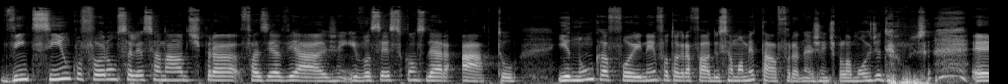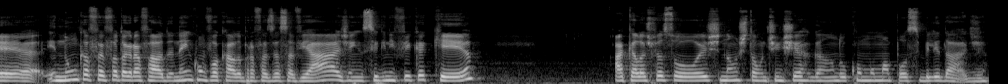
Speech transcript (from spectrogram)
25 foram selecionados para fazer a viagem e você se considera apto e nunca foi nem fotografado, isso é uma metáfora, né, gente? Pelo amor de Deus. É, e nunca foi fotografado nem convocado para fazer essa viagem, significa que aquelas pessoas não estão te enxergando como uma possibilidade.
